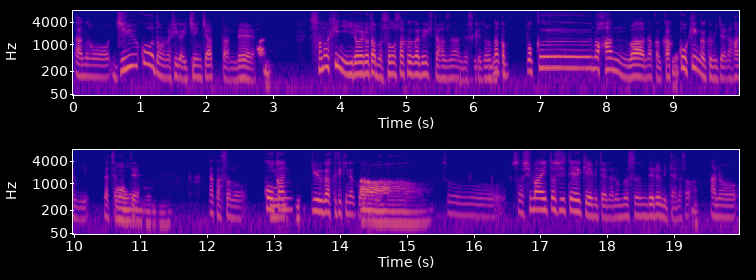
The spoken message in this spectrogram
あの、自由行動の日が1日あったんで、はい。その日にいろいろ多分創作ができたはずなんですけど、うん。なんか僕の班はなんか学校見学みたいな班になっちゃって、なんかその、交換留学的なこそう、その姉妹都市提携みたいなのを結んでるみたいなさ、あの、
